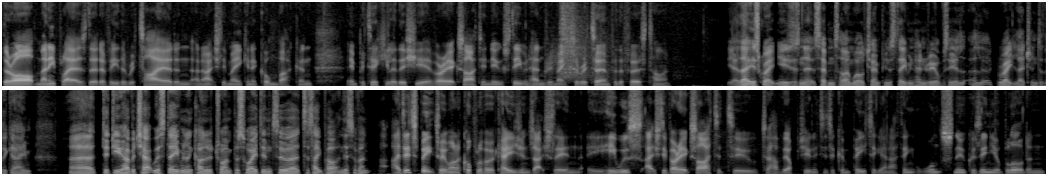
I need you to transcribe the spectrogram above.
there are many players that have either retired and, and actually making a comeback, and in particular this year, very exciting news: Stephen Hendry makes a return for the first time. Yeah, that is great news, isn't it? Seven-time world champion Stephen Hendry, obviously a, a great legend of the game. Uh, did you have a chat with Stephen and kind of try and persuade him to uh, to take part in this event? I did speak to him on a couple of occasions actually, and he, was actually very excited to to have the opportunity to compete again. I think once snooker's in your blood and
